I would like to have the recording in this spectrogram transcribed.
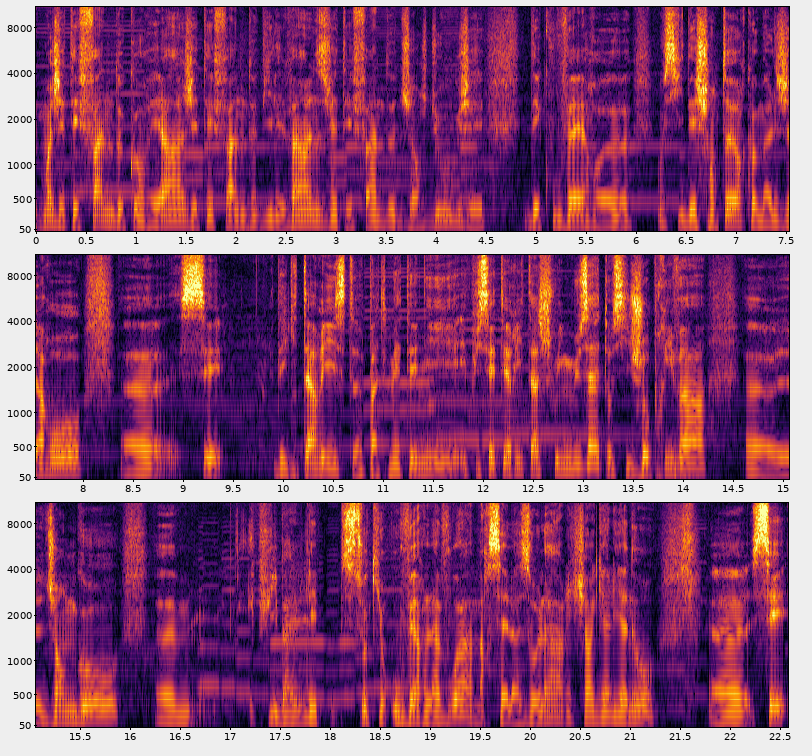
moi j'étais fan de Coréa, j'étais fan de Bill Evans, j'étais fan de George Duke, j'ai découvert euh, aussi des chanteurs comme Al Jarreau. c'est des guitaristes, Pat Metheny, et puis cet héritage swing musette aussi, Joe Priva, Django, et puis bah, ceux qui ont ouvert la voie, Marcel Azola, Richard Galliano. c'est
